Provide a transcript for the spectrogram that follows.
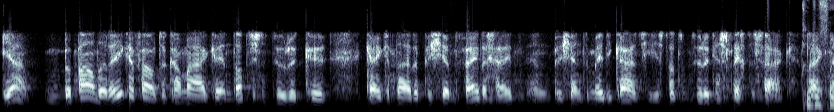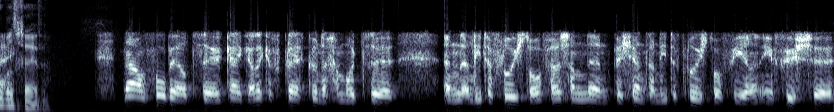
ja, bepaalde rekenfouten kan maken. En dat is natuurlijk, uh, kijkend naar de patiëntveiligheid en patiëntenmedicatie... is dat natuurlijk een slechte zaak. Kunt u een voorbeeld geven? Nou, een voorbeeld. Uh, kijk, elke verpleegkundige moet een, een, liter vloeistof... als een, een, patiënt een liter vloeistof via een infuus... Uh,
